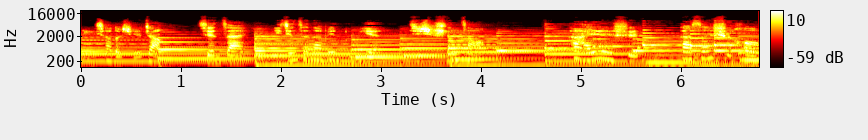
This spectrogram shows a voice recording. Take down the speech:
名校的学长。”现在已经在那边读研，继续深造。他还认识大三时候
